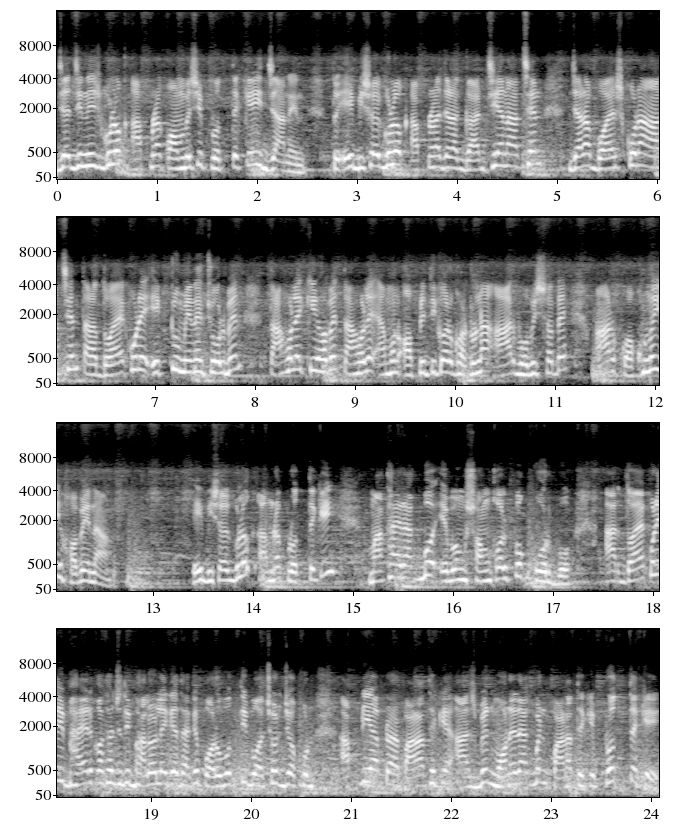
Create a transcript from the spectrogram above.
যে জিনিসগুলো আপনারা কম বেশি প্রত্যেকেই জানেন। তো এই বিষয়গুলো আপনারা যারা গার্জিয়ান আছেন, যারা বয়স্করা আছেন, তারা দয়া করে একটু মেনে চলবেন। তাহলে কি হবে? তাহলে এমন অপ্রীতিকর ঘটনা আর ভবিষ্যতে আর কখনোই হবে না। এই বিষয়গুলো আমরা প্রত্যেকেই মাথায় রাখব এবং সংকল্প করব। আর দয়া করে এই ভাইয়ের কথা যদি ভালো লেগে থাকে, পরবর্তী বছর যখন আপনি আপনার পাড়া থেকে আসবেন, মনে রাখবেন পাড়া থেকে প্রত্যেকে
